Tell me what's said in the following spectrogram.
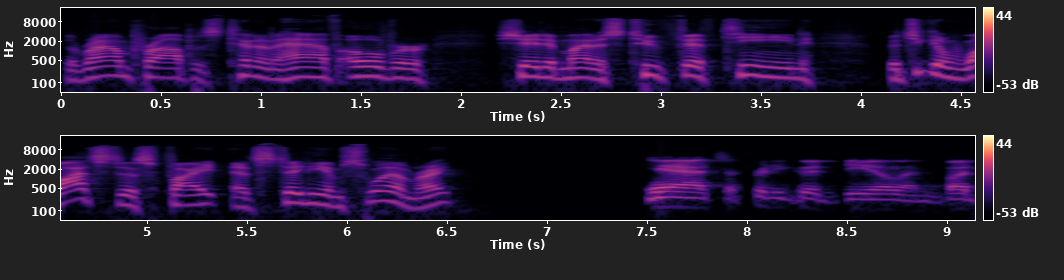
The round prop is 10.5 over, shaded minus 215. But you can watch this fight at Stadium Swim, right? Yeah, it's a pretty good deal. And Bud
